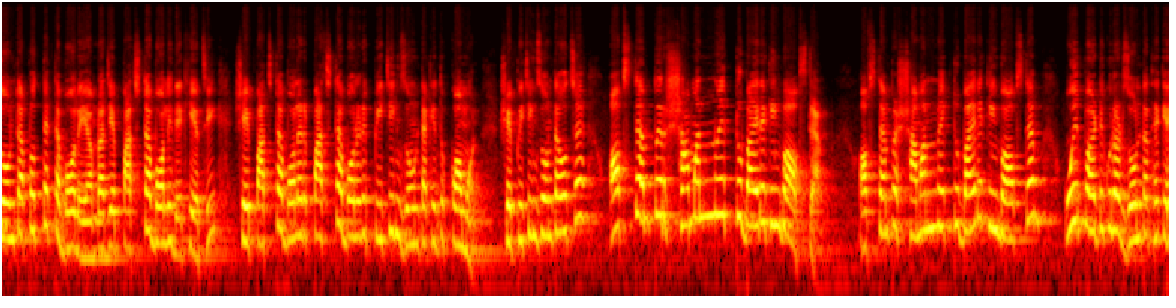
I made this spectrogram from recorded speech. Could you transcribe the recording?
জোনটা প্রত্যেকটা বলে আমরা যে পাঁচটা বলই দেখিয়েছি, সেই পাঁচটা বলের পাঁচটা বলের পিচিং জোনটা কিন্তু কমন সেই পিচিং জোনটা হচ্ছে অফ স্ট্যাম্পের সামান্য একটু বাইরে কিংবা অফ স্ট্যাম্প অফ স্ট্যাম্পের সামান্য একটু বাইরে কিংবা অফ স্ট্যাম্প ওই পার্টিকুলার জোনটা থেকে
